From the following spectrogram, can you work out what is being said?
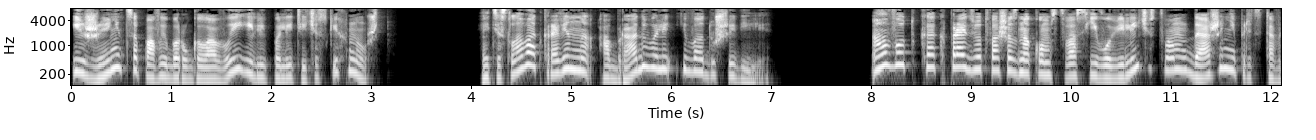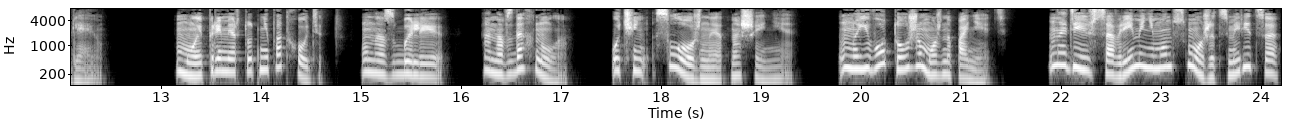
и женится по выбору головы или политических нужд. Эти слова откровенно обрадовали и воодушевили. А вот как пройдет ваше знакомство с его величеством, даже не представляю. Мой пример тут не подходит. У нас были она вздохнула. Очень сложные отношения. Но его тоже можно понять. Надеюсь, со временем он сможет смириться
